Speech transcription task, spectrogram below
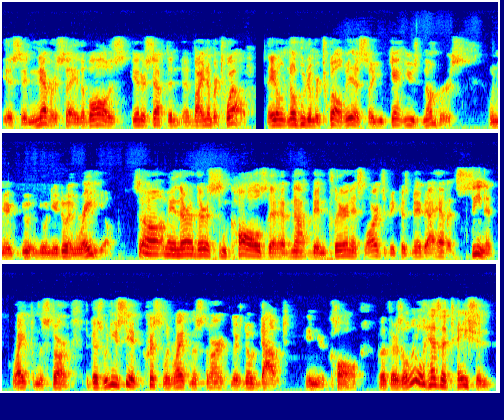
is to never say the ball is intercepted by number 12. They don't know who number 12 is, so you can't use numbers when you're when you're doing radio. So I mean, there there's some calls that have not been clear, and it's largely because maybe I haven't seen it right from the start. Because when you see it crystal right from the start, there's no doubt in your call. But there's a little hesitation,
